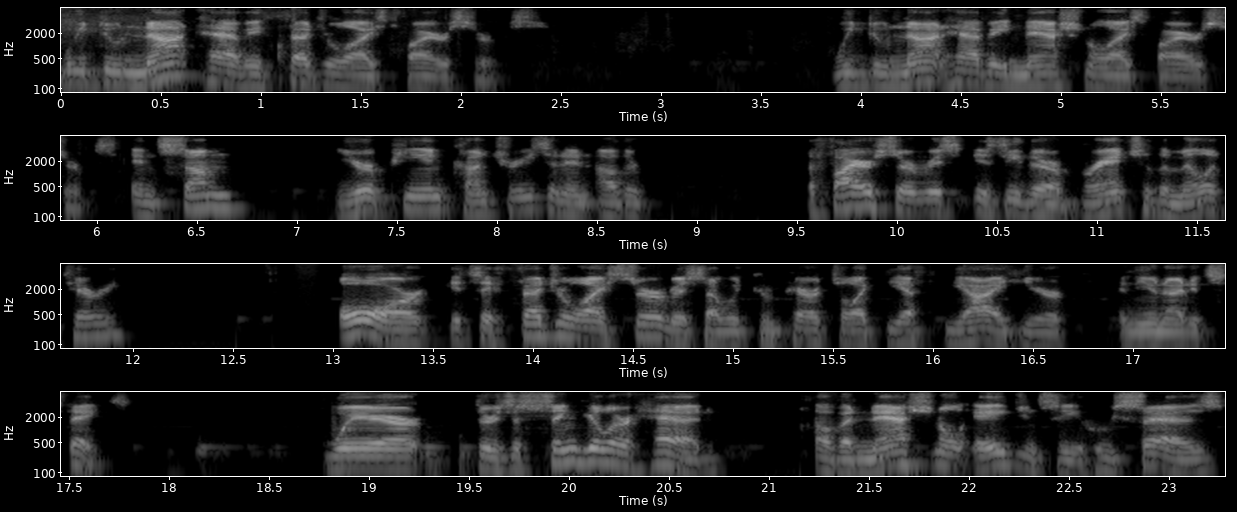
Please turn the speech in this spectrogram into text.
We do not have a federalized fire service. We do not have a nationalized fire service. In some European countries and in other, the fire service is either a branch of the military or it's a federalized service. I would compare it to like the FBI here in the United States where there's a singular head of a national agency who says,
